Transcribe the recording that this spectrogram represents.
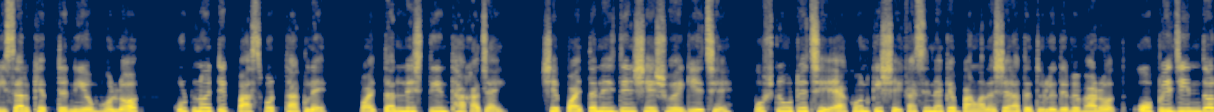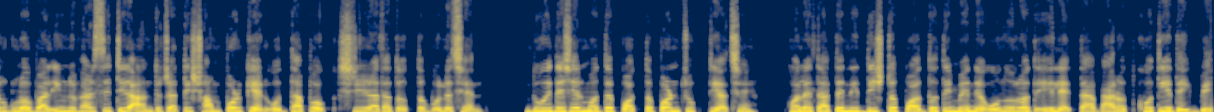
ভিসার ক্ষেত্রে নিয়ম হল, কূটনৈতিক পাসপোর্ট থাকলে পঁয়তাল্লিশ দিন থাকা যায়। সে পঁয়তাল্লিশ দিন শেষ হয়ে গিয়েছে। প্রশ্ন উঠেছে, এখন কি শেখ হাসিনাকে বাংলাদেশের হাতে তুলে দেবে ভারত? ওপি জিন্দল গ্লোবাল ইউনিভার্সিটির আন্তর্জাতিক সম্পর্কের অধ্যাপক শ্রীরাধা দত্ত বলেছেন, দুই দেশের মধ্যে প্রত্যর্পণ চুক্তি আছে। ফলে তাতে নির্দিষ্ট পদ্ধতি মেনে অনুরোধ এলে তা ভারত খতিয়ে দেখবে।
